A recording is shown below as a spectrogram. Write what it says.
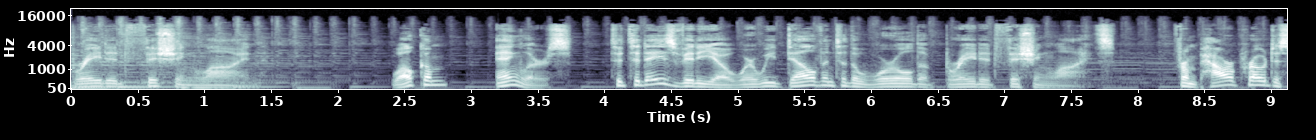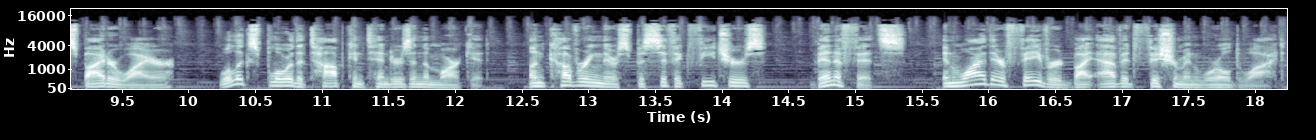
braided fishing line. Welcome, anglers, to today's video where we delve into the world of braided fishing lines. From PowerPro to Spiderwire, we'll explore the top contenders in the market, uncovering their specific features, benefits, and why they're favored by avid fishermen worldwide.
